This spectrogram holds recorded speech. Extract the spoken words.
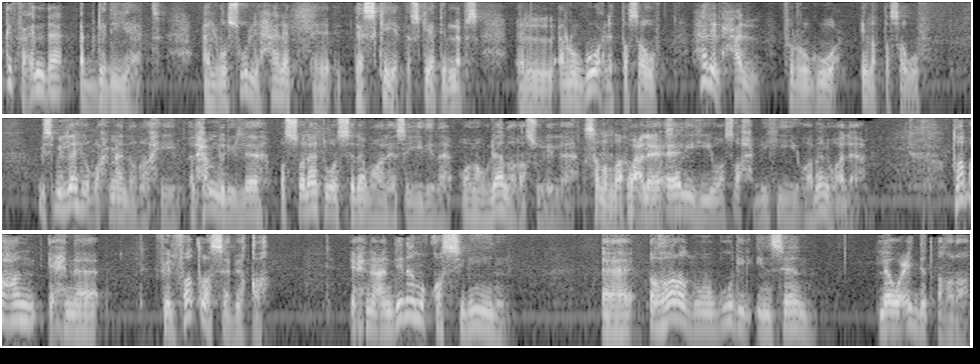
نقف عند أبجديات. الوصول لحالة آه، تزكية النفس ال- الرجوع للتصوف. هل الحل في الرجوع إلى التصوف؟ بسم الله الرحمن الرحيم. الحمد لله والصلاة والسلام على سيدنا ومولانا رسول الله. صلى الله عليه وعلى وسلم. آله وصحبه ومن والاه. طبعا إحنا في الفترة السابقة إحنا عندنا مقسمين آه غرض وجود الإنسان له عدة أغراض.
